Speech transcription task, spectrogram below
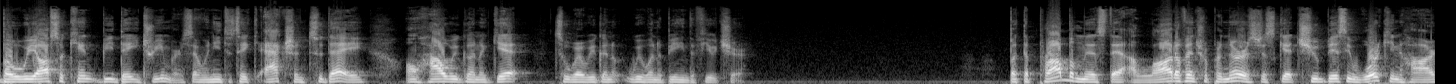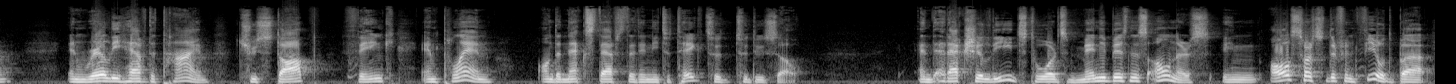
but we also can't be daydreamers and we need to take action today on how we're going to get to where we're going we want to be in the future. But the problem is that a lot of entrepreneurs just get too busy working hard and rarely have the time to stop, think, and plan on the next steps that they need to take to, to do so. And that actually leads towards many business owners in all sorts of different fields, but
